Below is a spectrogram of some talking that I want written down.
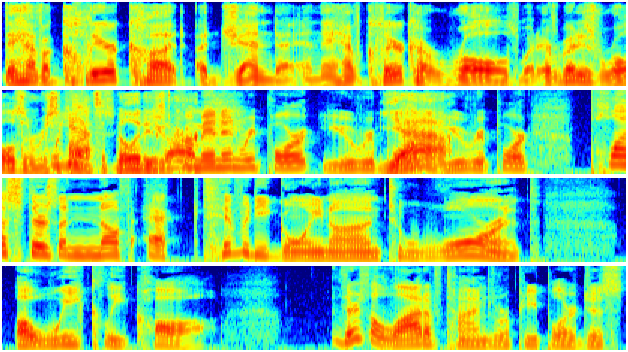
they have a clear cut agenda and they have clear cut roles, what everybody's roles and responsibilities well, yes. you are. Come in and report, you report, yeah. you report. Plus, there's enough activity going on to warrant a weekly call. There's a lot of times where people are just,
